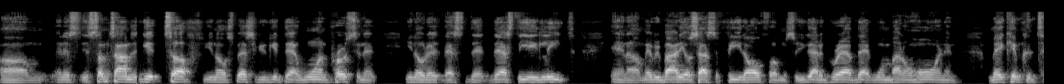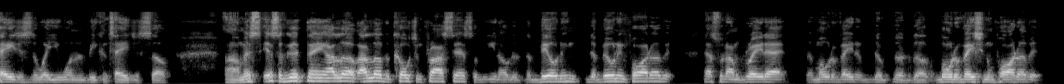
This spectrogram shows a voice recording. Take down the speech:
Um, and it's, it's, sometimes it get tough, you know, especially if you get that one person that you know that that's that that's the elite, and um, everybody else has to feed off of him. So you got to grab that one by the horn and make him contagious the way you want him to be contagious. So um, it's it's a good thing. I love I love the coaching process of you know the, the building the building part of it. That's what I'm great at. The motivated, the, the, the motivational part of it.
